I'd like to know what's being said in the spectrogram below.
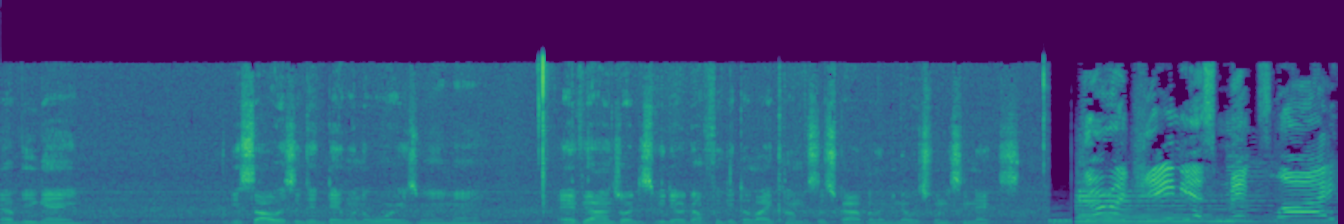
W game. It's always a good day when the Warriors win, man. Hey, if y'all enjoyed this video, don't forget to like, comment, subscribe, and let me know what you want to see next. You're a genius, McFly.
